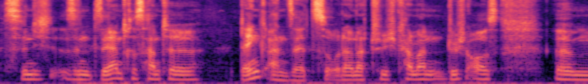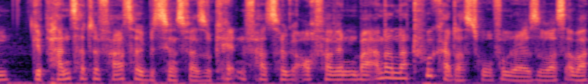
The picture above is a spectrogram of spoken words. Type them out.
Das finde ich, sind sehr interessante Denkansätze oder natürlich kann man durchaus ähm, gepanzerte Fahrzeuge bzw. so Kettenfahrzeuge auch verwenden bei anderen Naturkatastrophen oder sowas, aber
